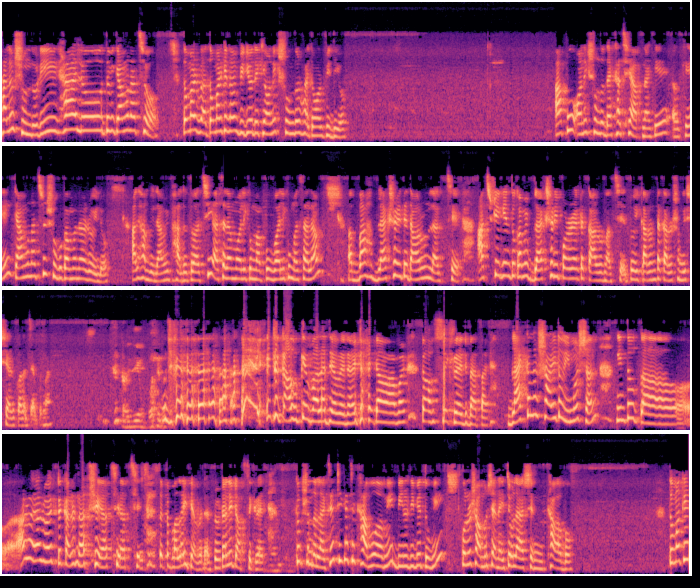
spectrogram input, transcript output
হ্যালো সুন্দরী। হ্যালো তুমি কেমন আছো? তোমার তোমার কিন্তু আমি ভিডিও দেখি, অনেক সুন্দর হয় তোমার ভিডিও আপু, অনেক সুন্দর দেখাচ্ছে আপনাকে। ওকে কেমন আছো? শুভকামনা রইল। আলহামদুলিল্লাহ, আমি ভালো তো আছি। আসসালামু আলাইকুম আপু, ওয়ালাইকুম আসসালাম। বাহ ব্ল্যাক শাড়িতে দারুণ লাগছে। আজকে কিন্তু আমি ব্ল্যাক শাড়ি পরার একটা কারণ আছে, তো এই কারণটা কারোর সঙ্গে শেয়ার করা যাবে না। এটা কাউকে বলা যাবে না, এটা এটা আমার টপ সিক্রেট ব্যাপার। ব্ল্যাক কালার শাড়ি তো ইমোশন কিন্তু আরও আরও একটা কারণ আছে আছে আছে, সেটা বলাই যাবে না টোটালি টপ সিক্রেট খুব সুন্দর লাগছে, ঠিক আছে, খাব আমি বিল দিবে তুমি, কোনো সমস্যা নেই, চলে আসেন, খাওয়াবো। তোমাকে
